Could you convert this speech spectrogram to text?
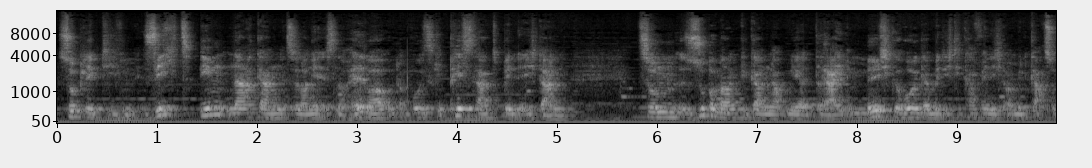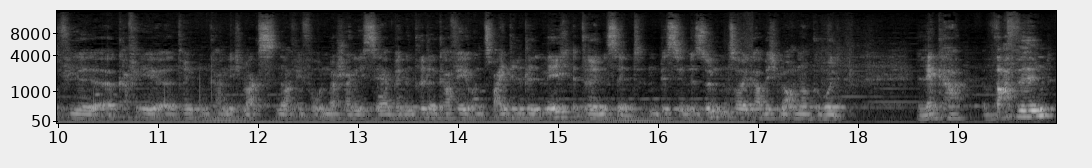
subjektiven Sicht. Im Nachgang, solange es noch hell war und obwohl es gepisst hat, bin ich dann zum Supermarkt gegangen, habe mir drei Milch geholt, damit ich die Kaffee nicht immer mit gar so viel äh, Kaffee äh, trinken kann. Ich mag es nach wie vor unwahrscheinlich sehr, wenn ein Drittel Kaffee und zwei Drittel Milch drin sind. Ein bisschen Sündenzeug habe ich mir auch noch geholt. Lecker Waffeln.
